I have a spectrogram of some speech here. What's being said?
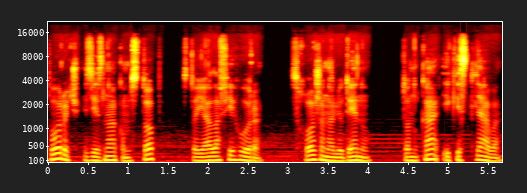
Поруч зі знаком Стоп стояла фігура, схожа на людину, тонка і кістлява.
